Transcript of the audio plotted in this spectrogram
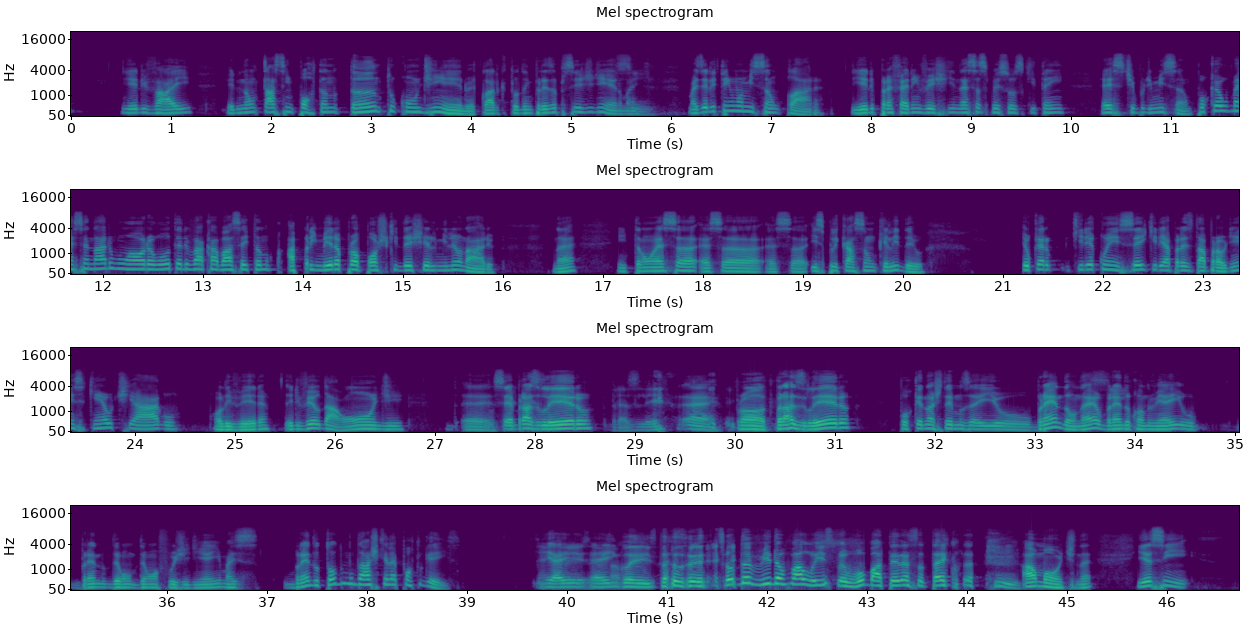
e ele vai, ele não está se importando tanto com o dinheiro. É claro que toda empresa precisa de dinheiro, mas, mas ele tem uma missão clara e ele prefere investir nessas pessoas que têm esse tipo de missão, porque o mercenário uma hora ou outra ele vai acabar aceitando a primeira proposta que deixa ele milionário, né? Então essa essa essa explicação que ele deu. Eu quero, queria conhecer e queria apresentar para a audiência quem é o Tiago Oliveira. Ele veio da onde? É, você é brasileiro? Brasileiro. É, pronto, brasileiro. Porque nós temos aí o Brandon, né? O Sim. Brandon, quando vem aí, o Brandon deu, deu uma fugidinha aí, mas o Brandon, todo mundo acha que ele é português. E aí eu é inglês. tá? Toda vida eu falo isso, eu vou bater nessa tecla a monte, né? E assim,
